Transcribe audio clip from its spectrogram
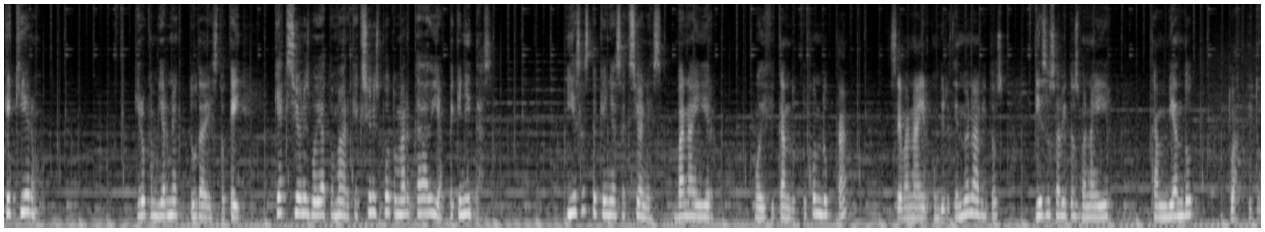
¿Qué quiero? Quiero cambiar mi actitud a esto. Ok, ¿qué acciones voy a tomar? ¿Qué acciones puedo tomar cada día? Pequeñitas. Y esas pequeñas acciones van a ir modificando tu conducta, se van a ir convirtiendo en hábitos y esos hábitos van a ir cambiando tu actitud.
